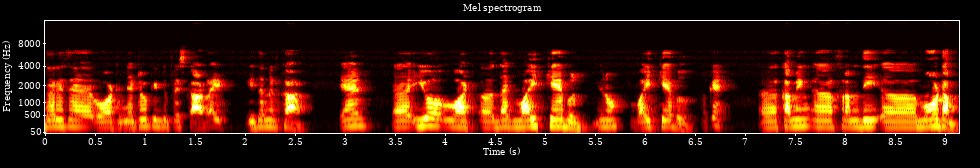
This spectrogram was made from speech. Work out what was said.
there is a what network interface card right? Ethernet card. And uh, your what uh, that white cable you know white cable okay? Uh, coming uh, from the modem.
